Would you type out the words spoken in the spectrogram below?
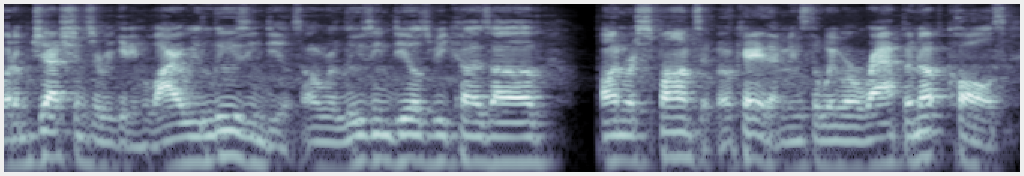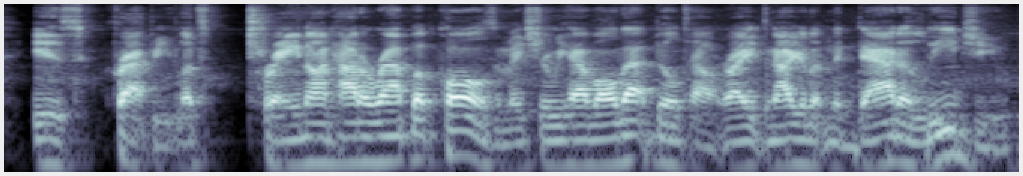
What objections are we getting? Why are we losing deals? Oh, we're losing deals because of unresponsive. Okay, that means the way we're wrapping up calls is crappy. Let's train on how to wrap up calls and make sure we have all that built out, right? Now you're letting the data lead you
